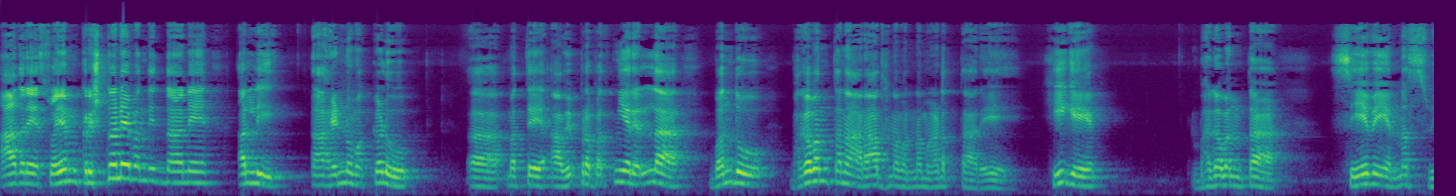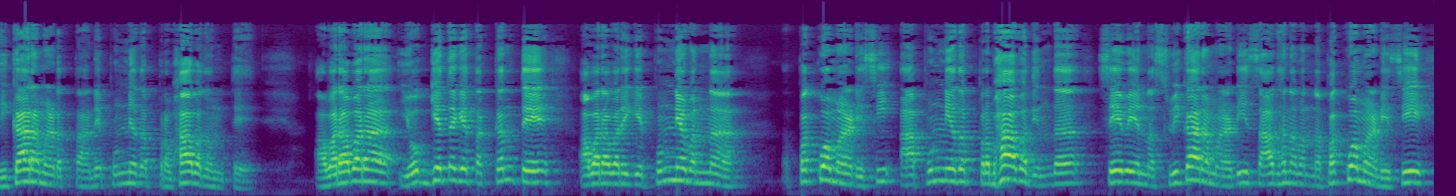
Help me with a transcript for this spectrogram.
ಆದರೆ ಸ್ವಯಂ ಕೃಷ್ಣನೇ ಬಂದಿದ್ದಾನೆ. ಅಲ್ಲಿ ಆ ಹೆಣ್ಣು ಮಕ್ಕಳು ಮತ್ತು ಆ ವಿಪ್ರ ಪತ್ನಿಯರೆಲ್ಲ ಬಂದು ಭಗವಂತನ ಆರಾಧನವನ್ನು ಮಾಡುತ್ತಾರೆ. ಹೀಗೆ ಭಗವಂತ ಸೇವೆಯನ್ನು ಸ್ವೀಕಾರ ಮಾಡುತ್ತಾನೆ ಪುಣ್ಯದ ಪ್ರಭಾವದಂತೆ. ಅವರವರ ಯೋಗ್ಯತೆಗೆ ತಕ್ಕಂತೆ ಅವರವರಿಗೆ ಪುಣ್ಯವನ್ನು ಪಕ್ವ ಮಾಡಿಸಿ, ಆ ಪುಣ್ಯದ ಪ್ರಭಾವದಿಂದ ಸೇವೆಯನ್ನು ಸ್ವೀಕಾರ ಮಾಡಿ, ಸಾಧನವನ್ನು ಪಕ್ವ ಮಾಡಿಸಿ,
